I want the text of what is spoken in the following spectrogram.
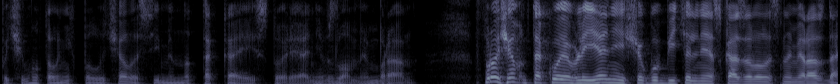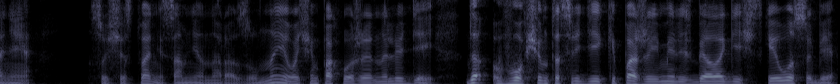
Почему-то у них получалась именно такая история, а не взлом мембран. Впрочем, такое влияние еще губительнее сказывалось на мироздании. Существа, несомненно, разумные и очень похожие на людей. Да, в общем-то, среди экипажа имелись биологические особи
